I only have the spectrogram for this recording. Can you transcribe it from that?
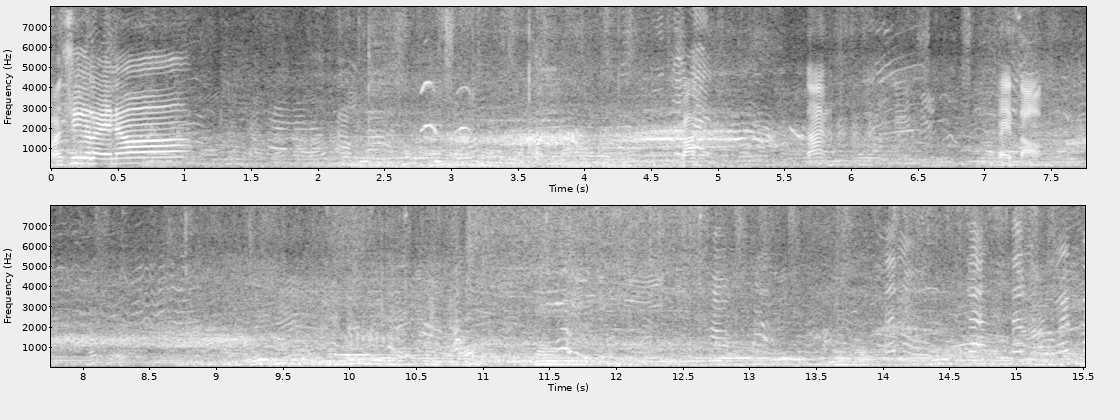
มันชื่ออะไรเนาะไปนั่นไปต่อแต่หนูแต่แต่หนูไม่ไป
